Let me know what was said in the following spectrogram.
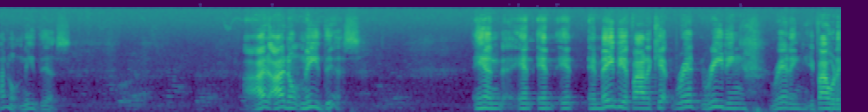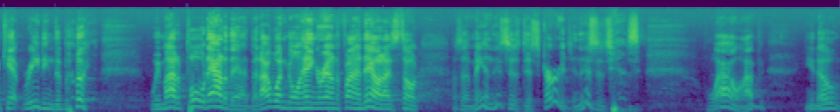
I don't need this. I, I don't need this. And, and, and, and, and maybe if I'd have kept read, reading, reading, if I would have kept reading the book, we might have pulled out of that. But I wasn't going to hang around to find out. I just thought, I said, man, this is discouraging. This is just, wow. I've, you know,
